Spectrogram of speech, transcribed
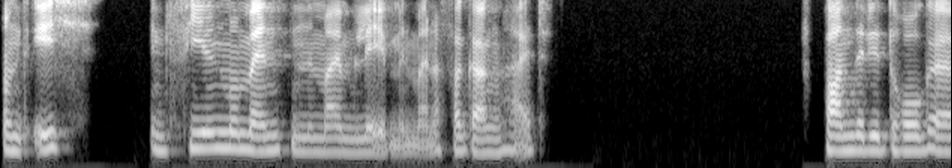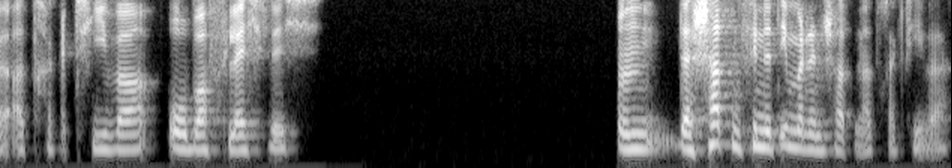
und ich in vielen Momenten in meinem Leben, in meiner Vergangenheit, fand die Droge attraktiver, oberflächlich. Und der Schatten findet immer den Schatten attraktiver.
